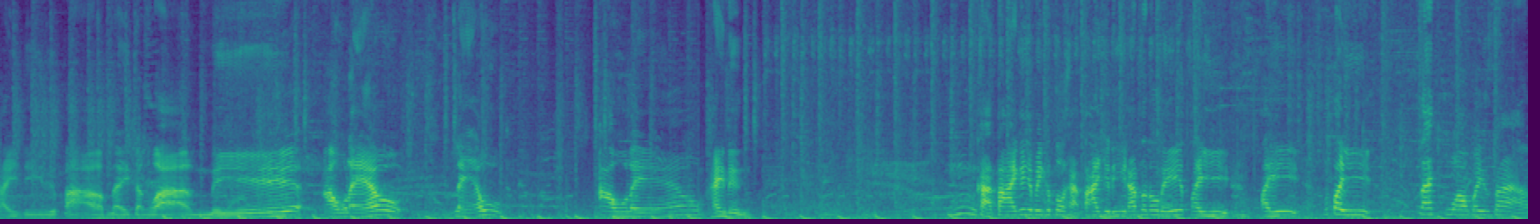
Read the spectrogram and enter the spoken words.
ส่ดีหรือเปล่าครับในจังหวะนี้ เอาแล้ว แล้ว เอาแล้วให้หนึ่งขาตายก็จะเป็นตัวขาตายอยู่ดีครับตรงนี้ตีตีตีแลกกูเอาไปสาม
